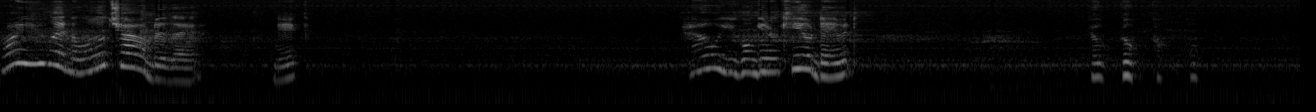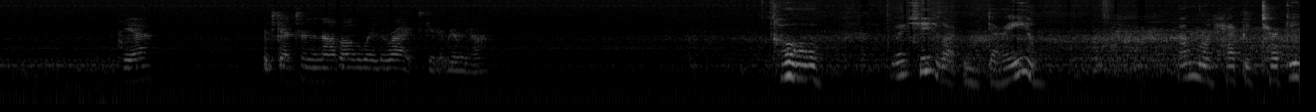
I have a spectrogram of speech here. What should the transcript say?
Why are you letting a little child do that, Nick? How are you gonna get her killed, damn it? Go, go, go, go. Yeah? But you gotta turn the knob all the way to the right to get it really on. Oh, well, she's like, damn. I'm one happy turkey.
